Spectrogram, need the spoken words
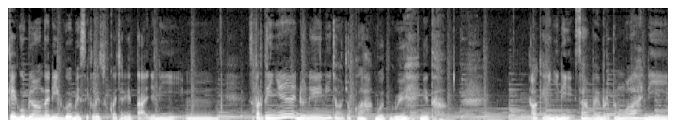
kayak gue bilang tadi gue basically suka cerita. Jadi hmm, sepertinya dunia ini cocok lah buat gue gitu. Oke jadi sampai bertemu lah di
